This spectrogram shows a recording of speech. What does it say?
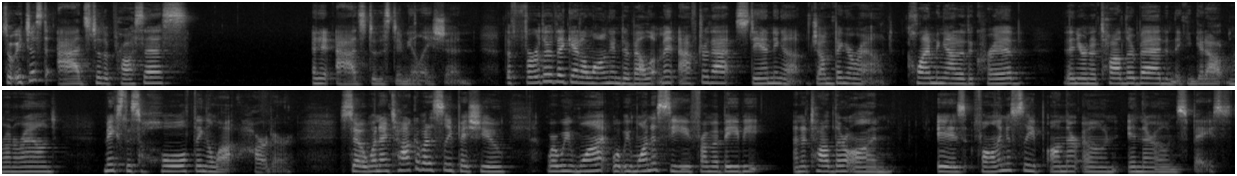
So it just adds to the process and it adds to the stimulation. The further they get along in development after that, standing up, jumping around, climbing out of the crib, then you're in a toddler bed and they can get out and run around, makes this whole thing a lot harder. So when I talk about a sleep issue, where we want what we want to see from a baby and a toddler on is falling asleep on their own in their own space.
